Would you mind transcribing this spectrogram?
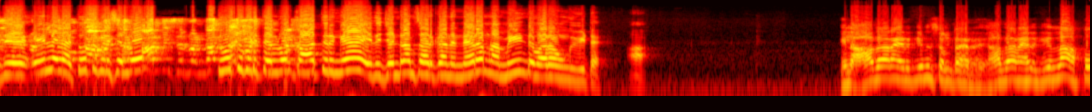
இது இல்ல இல்ல தூத்துக்குடி செல்வம் தூத்துக்குடி செல்வம் காத்துருங்க. இது ஜென்ராம் சாருக்கான நேரம் நான் மீண்டும் வரேன் உங்ககிட்ட. இல்ல ஆதாரம் இருக்குன்னு சொல்றாரு. ஆதாரம் இருக்குன்னா அப்போ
